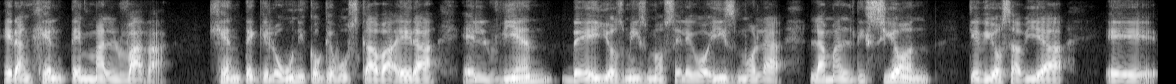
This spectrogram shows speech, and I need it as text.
Eran gente malvada, gente que lo único que buscaba era el bien de ellos mismos, el egoísmo, la, la maldición que Dios había, eh,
